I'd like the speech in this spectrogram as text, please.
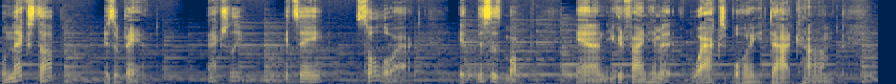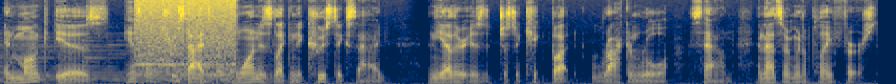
Well, next up is a band. Actually, it's a solo act. It, this is Munk, and you can find him at waxboy.com. And Munk is, he has like two sides. One is like an acoustic side, and the other is just a kick butt rock and roll sound. And that's what I'm going to play first.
